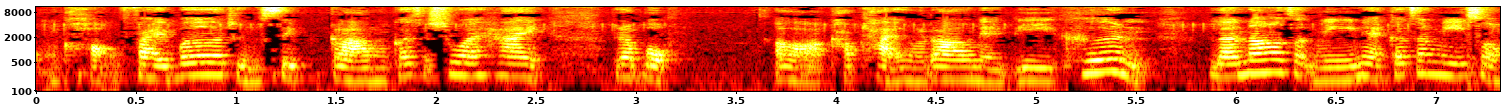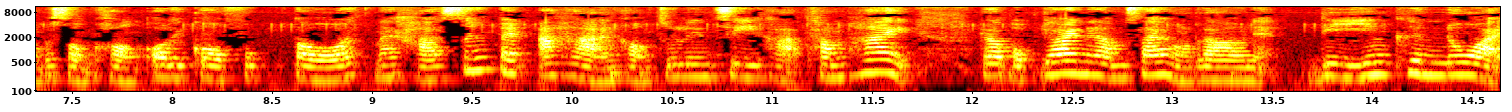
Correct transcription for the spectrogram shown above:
มของไฟเบอร์ถึง 10 กรัม ก็จะช่วยให้ระบบ ขับถ่ายของเราเนี่ยดีขึ้น และนอกจากนี้เนี่ยก็จะมีส่วนผสมของโอลิโกฟุกโตสนะคะ ซึ่งเป็นอาหารของจุลินทรีย์ค่ะทำให้ระบบย่อยในลำไส้ของเราเนี่ยดียิ่งขึ้นด้วย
